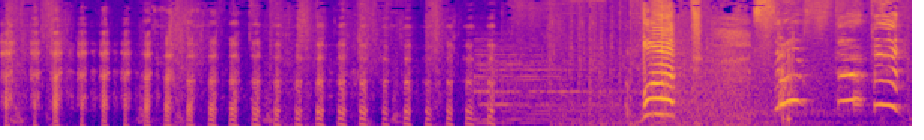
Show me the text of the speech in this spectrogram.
what? So stupid!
